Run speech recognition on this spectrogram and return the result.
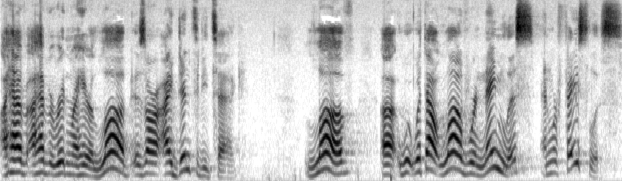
I have, I have it written right here. Love is our identity tag. Love, uh, w- without love, we're nameless and we're faceless.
